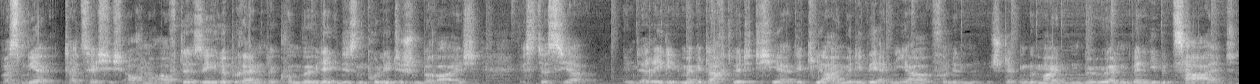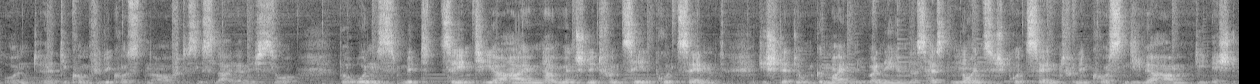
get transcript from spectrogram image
Was mir tatsächlich auch noch auf der Seele brennt, da kommen wir wieder in diesen politischen Bereich, ist das ja in der Regel immer gedacht wird, die, Tierheime, die werden ja von den Städten, Gemeinden, Behörden, werden die bezahlt und äh, die kommen für die Kosten auf. Das ist leider nicht so. Bei uns mit zehn Tierheimen haben wir einen Schnitt von 10 Prozent, die Städte und Gemeinden übernehmen. Das heißt 90 Prozent von den Kosten, die wir haben, die echt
